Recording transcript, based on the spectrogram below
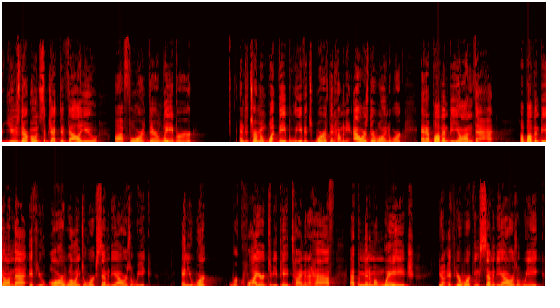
use their own subjective value uh, for their labor and determine what they believe it's worth and how many hours they're willing to work. And above and beyond that, above and beyond that, if you are willing to work 70 hours a week and you weren't required to be paid time and a half at the minimum wage, you know, if you're working 70 hours a week,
